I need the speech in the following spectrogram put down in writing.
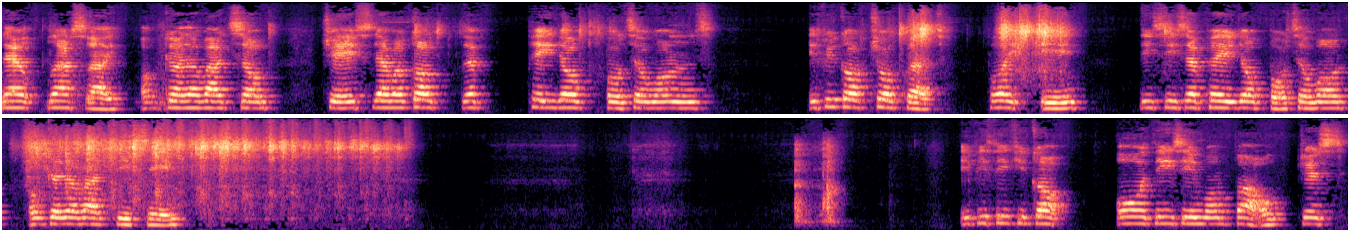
Now lastly I'm gonna add some cheese. Now I've got the peanut butter ones. If you got chocolate, put it in. This is a peanut butter one. I'm gonna add this in. if you think you've got all these in one bowl, just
